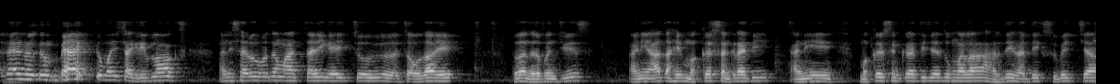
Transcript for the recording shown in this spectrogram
And welcome back to my Sagari blogs आणि सर्वप्रथम आज तारीख आहे चोवी चौदा एक दोन हजार पंचवीस. आणि आज आहे मकर संक्रांती. आणि मकर संक्रांतीच्या तुम्हाला हार्दिक हार्दिक शुभेच्छा.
